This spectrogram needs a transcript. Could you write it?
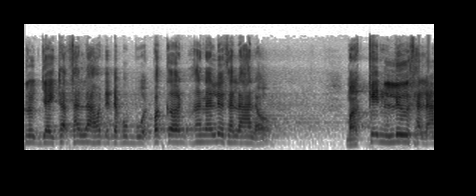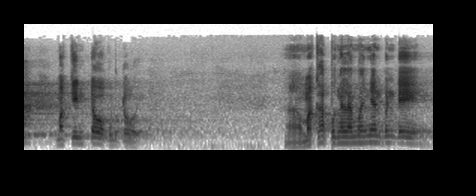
lu jai tak salah dia dah buat pakai hana le salah lah. Makin le salah makin tahu aku betul. Ha, maka pengalamannya penting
